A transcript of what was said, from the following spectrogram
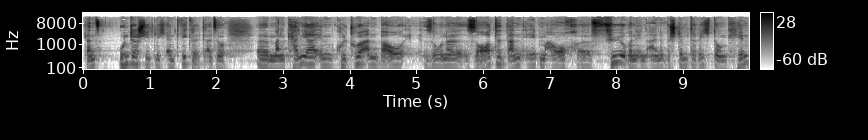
ganz unterschiedlich entwickelt. Also äh, man kann ja im Kulturanbau so eine Sorte dann eben auch äh, führen in eine bestimmte Richtung hin.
